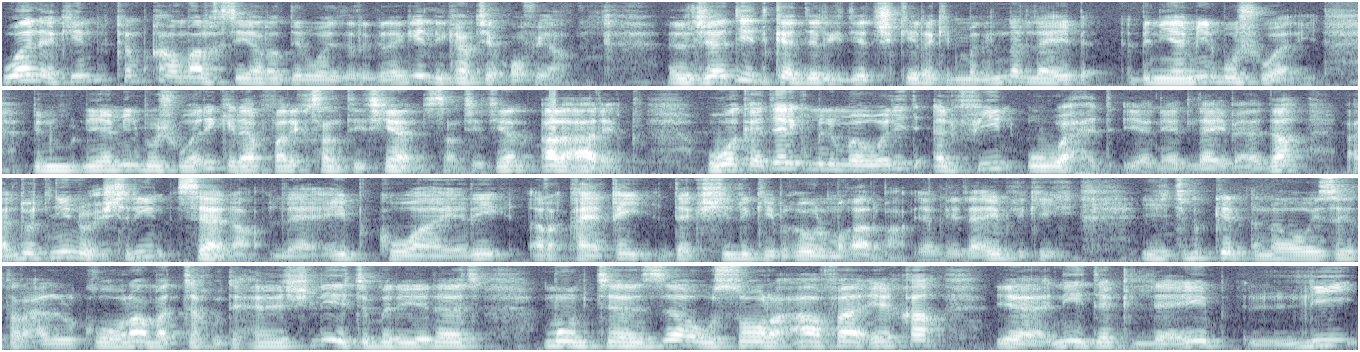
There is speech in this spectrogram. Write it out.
ولكن كنبقاو مع الاختيارات ديال والد الكراكي اللي كنثيقوا فيها. الجديد كذلك ديال التشكيلة كما قلنا اللاعب بنيامين بوشواري. بنيامين بوشواري كيلعب فريق سانتيتيان. سانتيتيان العريق. هو كذلك من مواليد 2001 يعني هذا اللاعب هذا عنده 22 سنة. لاعب كوايري حقيقي. داكشي اللي كيبغيو المغاربة. يعني لاعب اللي كيتمكن أنه يسيطر على الكرة ما تاخذهاش ليه تمريرات ممتازة وسرعة فائقة. يعني داك اللاعب اللي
